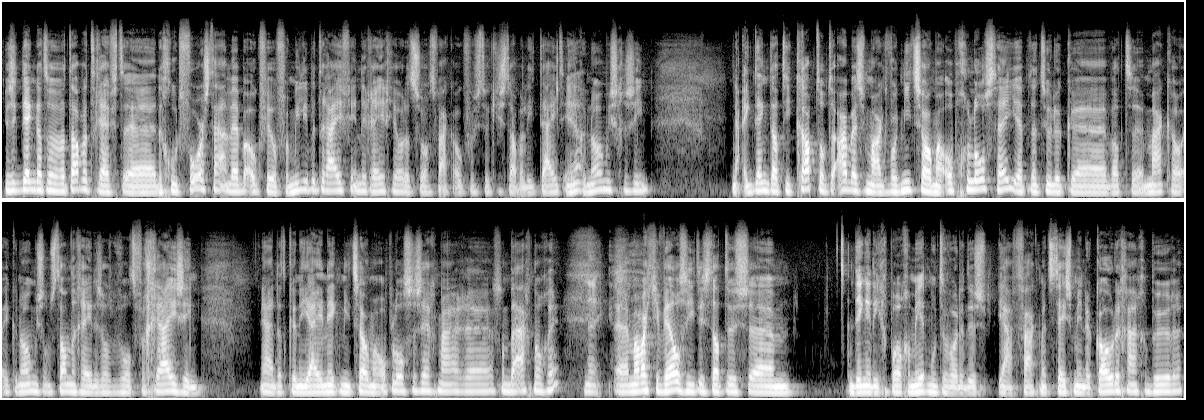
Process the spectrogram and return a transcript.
Dus ik denk dat we wat dat betreft eh, er goed voor staan. We hebben ook veel familiebedrijven in de regio. Dat zorgt vaak ook voor een stukje stabiliteit, economisch gezien. Nou, ik denk dat die krapte op de arbeidsmarkt wordt niet zomaar opgelost. Hè. Je hebt natuurlijk eh, wat eh, macro-economische omstandigheden, zoals bijvoorbeeld vergrijzing. Ja, dat kunnen jij en ik niet zomaar oplossen, zeg maar, eh, vandaag nog. Hè. Nee. Eh, maar wat je wel ziet, is dat dus ehm, dingen die geprogrammeerd moeten worden, dus ja, vaak met steeds minder code gaan gebeuren.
